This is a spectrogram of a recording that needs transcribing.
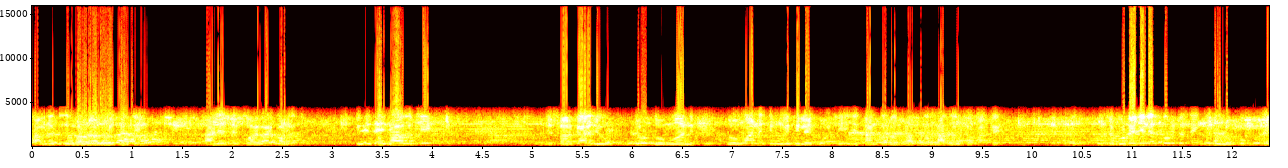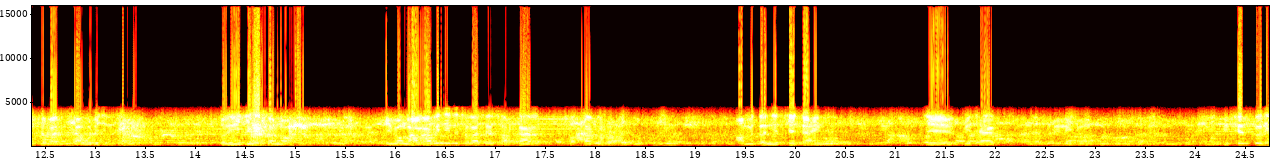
ସାମ୍ନାରେ ଯଦି ମନୋନୟନ ହେଉଛନ୍ତି ତାହେଲେ ସେ କହିବାର କ'ଣ ଅଛି କିନ୍ତୁ କଥା ହେଉଛି सरकार जो जो दोमुआ नीति दोमुआ नीति मुझे लेकु अच्छी स्वास्थ्य साधन सकाशे से गोटे जिन कर लोक को देखे आ गए जिन तो ये जिन न एवं आगामी दिन सकाशे सरकार सतर्क रहा आम तो निश्चय चाहेबू जे विधायक रिलीज हूँ विशेषकर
